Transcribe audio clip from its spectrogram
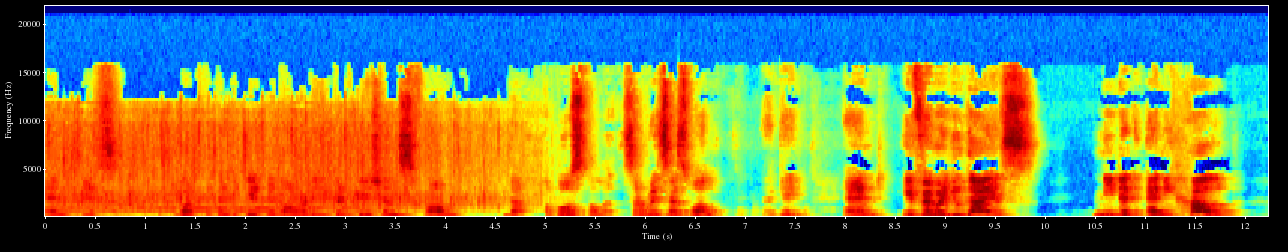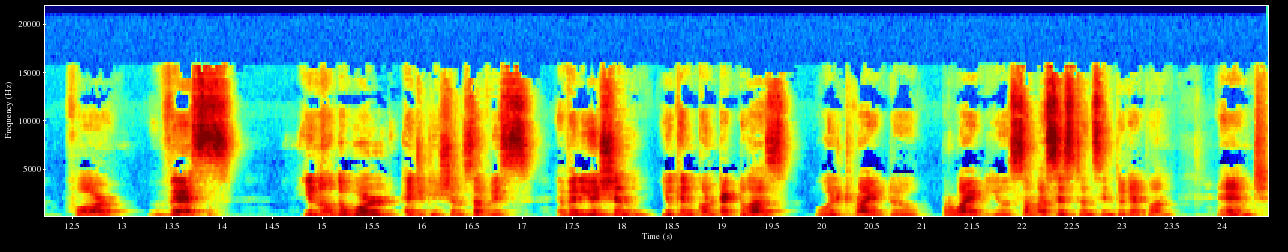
and it's got authenticated already, authentications from the apostille service as well okay and if ever you guys needed any help for WES you know the world education service evaluation you can contact us we'll try to provide you some assistance into that one and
